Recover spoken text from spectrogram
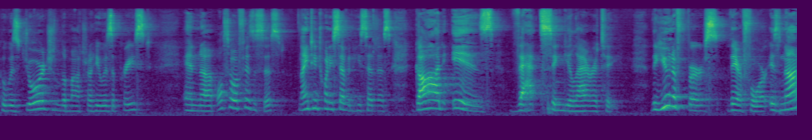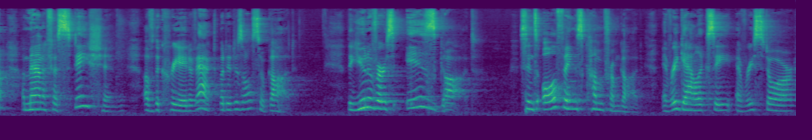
who was George Lemaitre, he was a priest and uh, also a physicist, 1927, he said this God is that singularity. The universe, therefore, is not a manifestation of the creative act, but it is also God. The universe is God, since all things come from God. Every galaxy, every star,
